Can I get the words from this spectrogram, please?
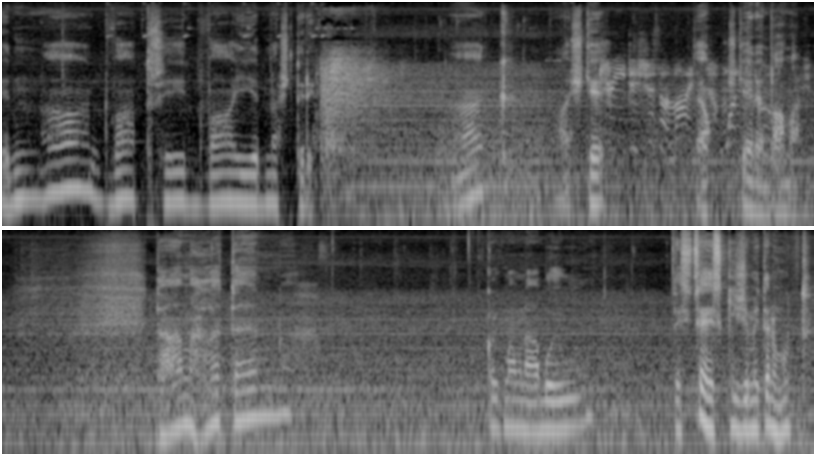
Jedna, dva, tři, dva, jedna, čtyři. Tak. Ještě, jo, ještě jeden tamhle. Tamhle ten. Kolik mám nábojů? To je sice hezký, že mi ten hud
